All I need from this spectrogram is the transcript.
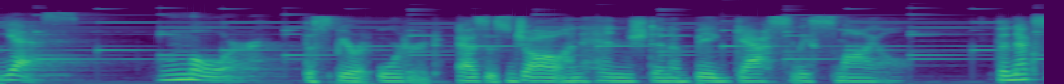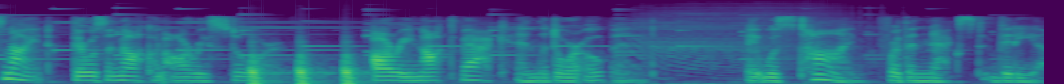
Yes, more, the spirit ordered as its jaw unhinged in a big ghastly smile. The next night, there was a knock on Ari's door. Ari knocked back and the door opened. It was time for the next video.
